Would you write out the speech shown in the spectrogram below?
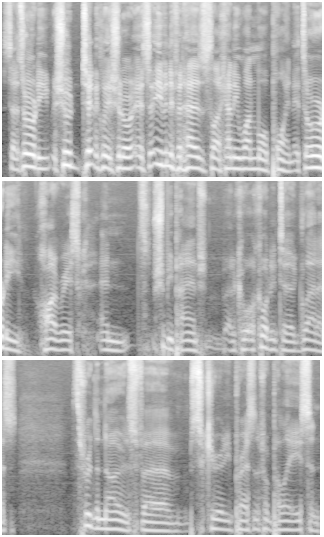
So it's already should technically it should already, it's even if it has like only one more point, it's already high risk and should be paying according to Gladys through the nose for security presence for police and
